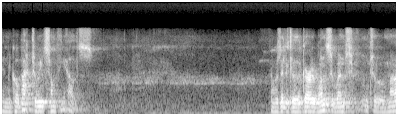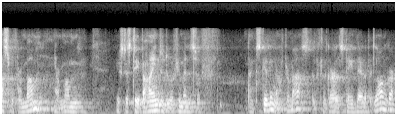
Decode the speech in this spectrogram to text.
Then we go back to read something else. There was a little girl once who went to Mass with her mum. Her mum used to stay behind to do a few minutes of Thanksgiving after Mass. The little girl stayed there a bit longer.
